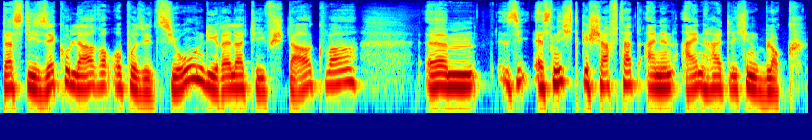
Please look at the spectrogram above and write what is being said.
dass die säkulare Opposition, die relativ stark war, ähm, es nicht geschafft hat, einen einheitlichen Block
